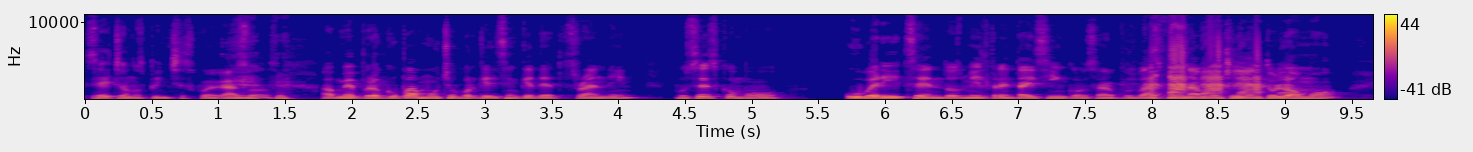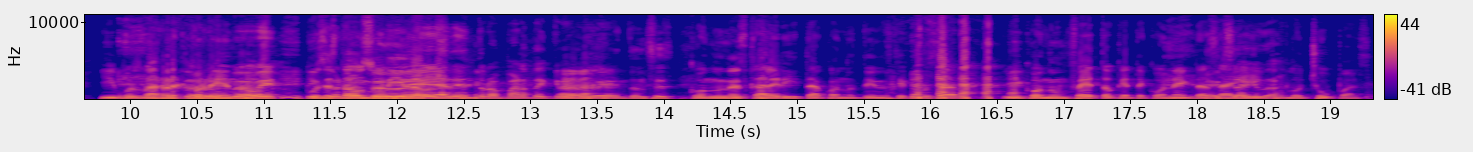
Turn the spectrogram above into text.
se ha hecho unos pinches juegazos. Ah, Me preocupa mucho porque dicen que Death Stranding, pues es como Uber Eats en 2035, o sea, pues vas con una mochila en tu lomo y pues un recorriendo bebé- pues con Estados un bebé Unidos. ahí adentro aparte, creo, güey. Entonces, con una escalerita cuando tienes que cruzar y con un feto que te conectas ahí, Exacto. pues lo chupas.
